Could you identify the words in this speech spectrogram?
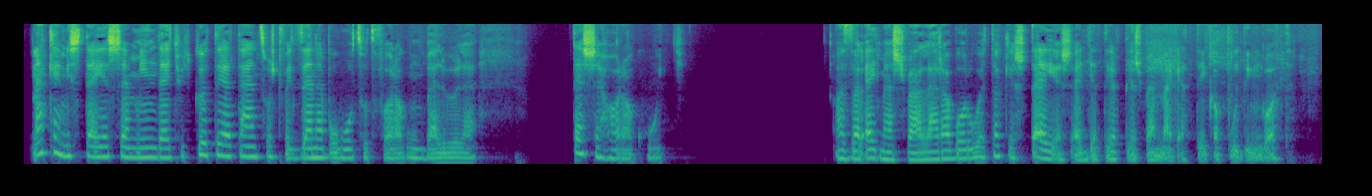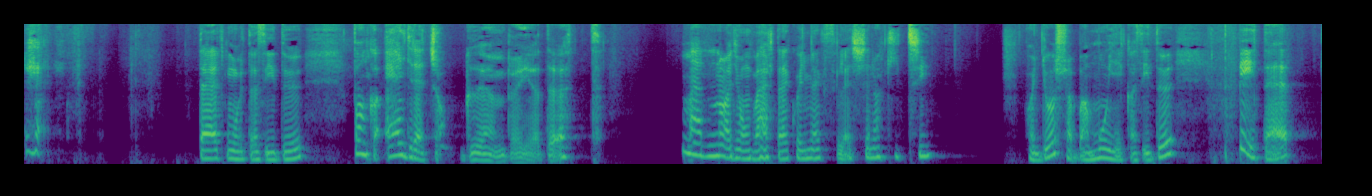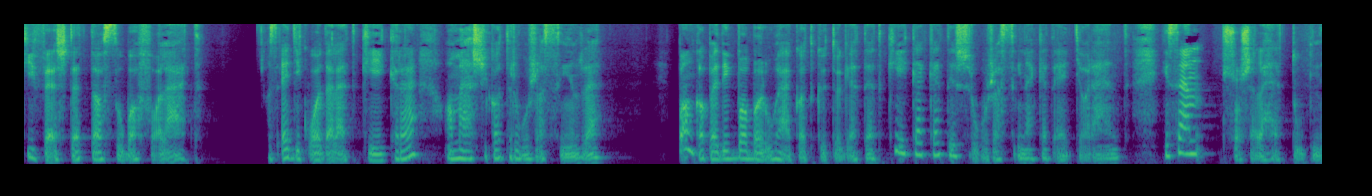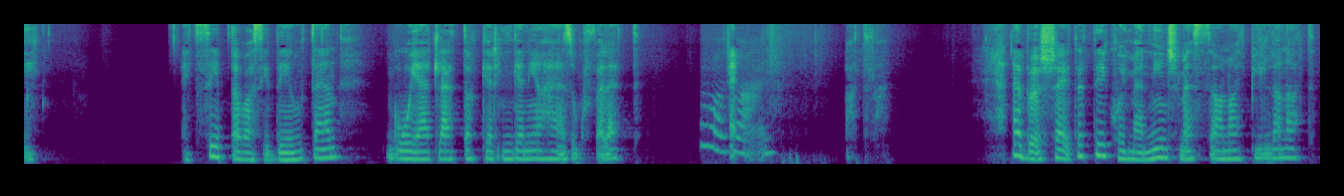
Nekem is teljesen mindegy, hogy kötéltáncost vagy zenebohócot faragunk belőle. Te se haragudj. Azzal egymás vállára borultak, és teljes egyetértésben megették a pudingot. Telt múlt az idő, Panka egyre csak gömbölyödött. Már nagyon várták, hogy megszülessen a kicsi. Hogy gyorsabban múljék az idő, Péter kifestette a szoba falát. Az egyik oldalát kékre, a másikat rózsaszínre. Panka pedig babaruhákat kötögetett, kékeket és rózsaszíneket egyaránt, hiszen sose lehet tudni. Egy szép tavaszi délután gólyát láttak keringeni a házuk felett. Van? Ott van. Ebből sejtették, hogy már nincs messze a nagy pillanat.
